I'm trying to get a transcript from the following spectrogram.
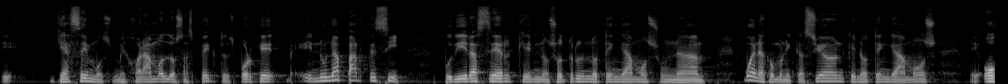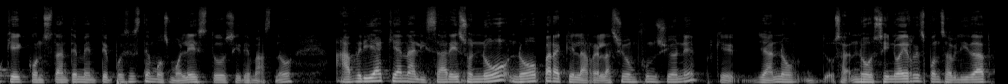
Eh, ¿Qué hacemos? Mejoramos los aspectos, porque en una parte sí, pudiera ser que nosotros no tengamos una buena comunicación, que no tengamos eh, o que constantemente pues estemos molestos y demás, ¿no? Habría que analizar eso, no, no para que la relación funcione, porque ya no, o sea, no, si no hay responsabilidad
